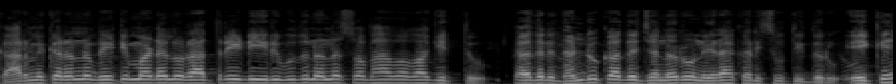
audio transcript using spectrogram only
ಕಾರ್ಮಿಕರನ್ನು ಭೇಟಿ ಮಾಡಲು ರಾತ್ರಿ ಇಡೀ ಇರುವುದು ನನ್ನ ಸ್ವಭಾವವಾಗಿತ್ತು. ಆದರೆ ದಂಡುಕಾದ ಜನರು ನಿರಾಕರಿಸುತ್ತಿದ್ದರು. ಏಕೆ?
